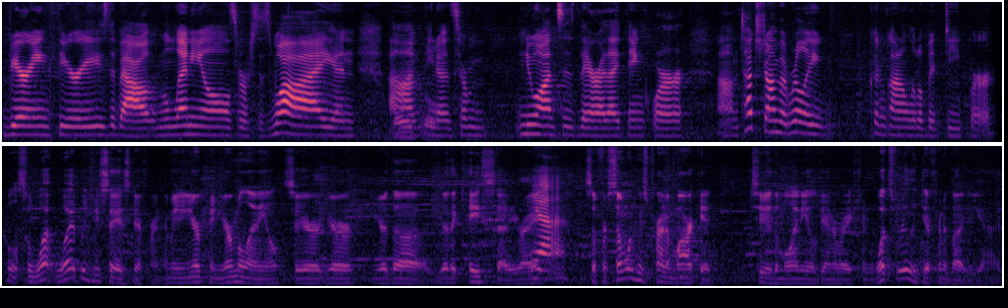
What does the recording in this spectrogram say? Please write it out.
varying theories about millennials versus why, and, um, cool. you know, some nuances there that I think were um, touched on, but really could have gone a little bit deeper. Cool. So what, what would you say is different? I mean, in your opinion, you're a millennial, so you're you're you're the you're the case study, right? Yeah. So for someone who's trying to market to the millennial generation, what's really different about you guys?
